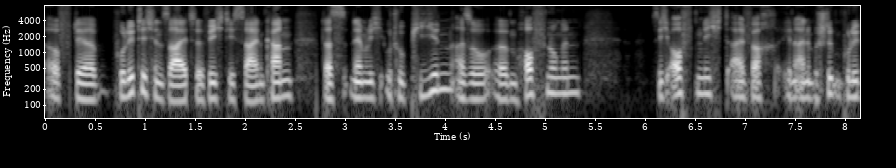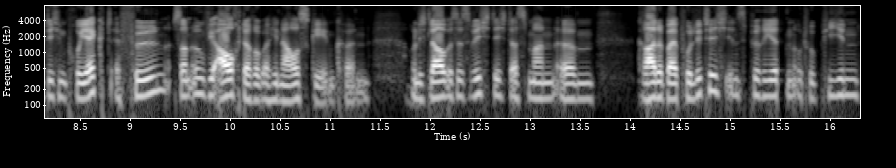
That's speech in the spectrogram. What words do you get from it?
auf der politischen Seite wichtig sein kann, dass nämlich Utopien, also ähm, Hoffnungen, sich oft nicht einfach in einem bestimmten politischen Projekt erfüllen, sondern irgendwie auch darüber hinausgehen können. Und ich glaube, es ist wichtig, dass man ähm, gerade bei politisch inspirierten Utopien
